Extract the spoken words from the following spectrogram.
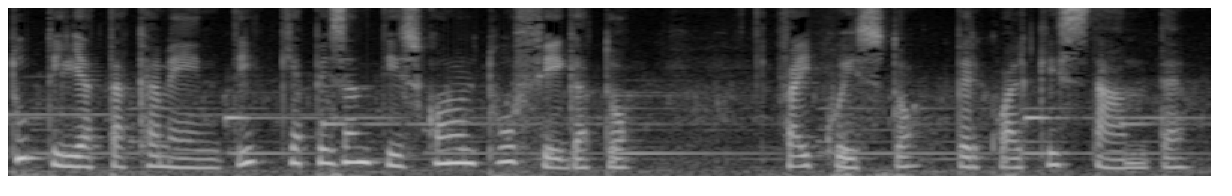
tutti gli attaccamenti che appesantiscono il tuo fegato. Fai questo per qualche istante.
